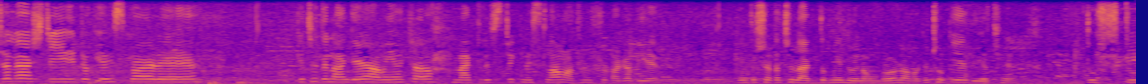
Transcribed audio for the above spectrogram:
চলে আসছি টোকিও স্কোয়ারে কিছুদিন আগে আমি একটা ম্যাক লিপস্টিক নিছিলাম আঠারোশো টাকা দিয়ে। কিন্তু সেটা ছিল একদমই দুই নম্বর, আমাকে ঠকিয়ে দিয়েছে। দুষ্টু।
